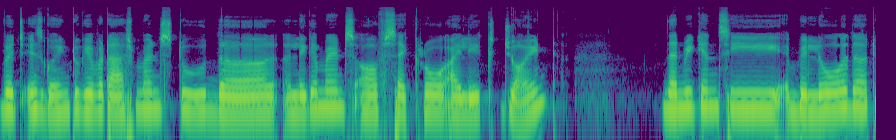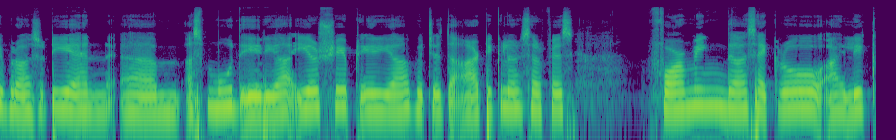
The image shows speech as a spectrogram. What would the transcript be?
which is going to give attachments to the ligaments of sacroiliac joint. Then we can see below the tuberosity and um, a smooth area ear shaped area which is the articular surface forming the sacroiliac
